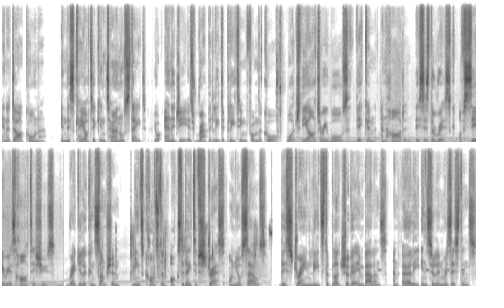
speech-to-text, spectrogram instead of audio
in a dark corner. In this chaotic internal state, your energy is rapidly depleting from the core. Watch the artery walls thicken and harden. This is the risk of serious heart issues. Regular consumption means constant oxidative stress on your cells. This strain leads to blood sugar imbalance and early insulin resistance.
